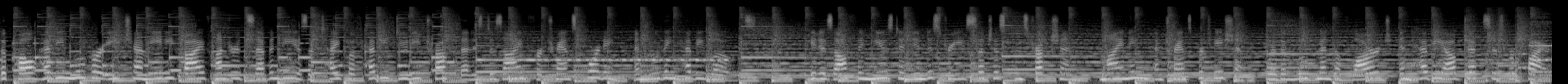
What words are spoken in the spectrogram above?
The Paul Heavy Mover HM8570 is a type of heavy-duty truck that is designed for transporting and moving heavy loads. It is often used in industries such as construction, mining, and transportation, where the movement of large and heavy objects is required.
